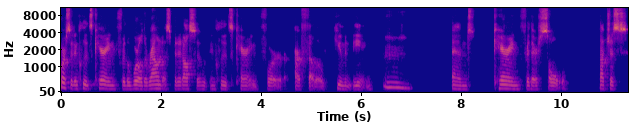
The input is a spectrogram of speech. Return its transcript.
course, it includes caring for the world around us, but it also includes caring for our fellow human being mm. and caring for their soul, not just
